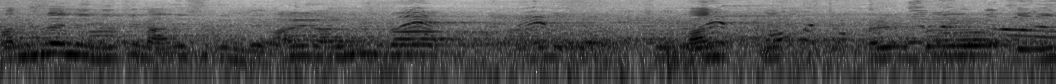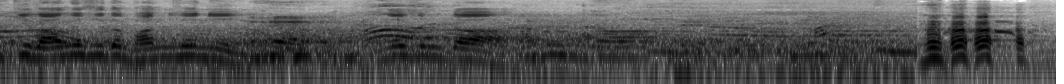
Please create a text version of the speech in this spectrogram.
반 선생님 인기 많으시던데. 아니 아닙니다 반, 네, 인기 많으시던 반 선생님. 안녕하십니까.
